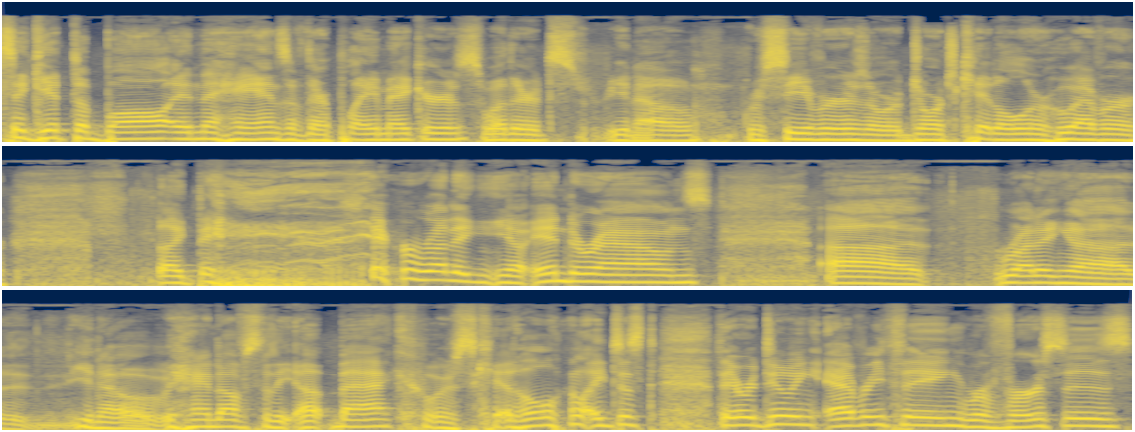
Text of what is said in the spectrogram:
to get the ball in the hands of their playmakers, whether it's you know receivers or George Kittle or whoever. Like they they were running you know end arounds. Uh, running uh you know handoffs to the up back or skittle like just they were doing everything reverses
